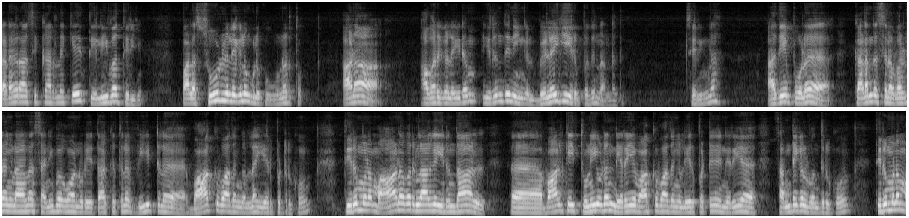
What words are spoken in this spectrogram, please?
கடகராசிக்காரர்களுக்கே தெளிவாக தெரியும். பல சூழ்நிலைகள் உங்களுக்கு உணர்த்தும். ஆனால் அவர்களிடம் இருந்து நீங்கள் விலகி இருப்பது நல்லது. சரிங்களா? அதே போல் கடந்த சில வருடங்களால் சனி பகவானுடைய தாக்கத்தில் வீட்டில் வாக்குவாதங்கள்லாம் ஏற்பட்டிருக்கும். திருமணம் ஆனவர்களாக இருந்தால் வாழ்க்கை துணையுடன் நிறைய வாக்குவாதங்கள் ஏற்பட்டு நிறைய சண்டைகள் வந்திருக்கும். திருமணம்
